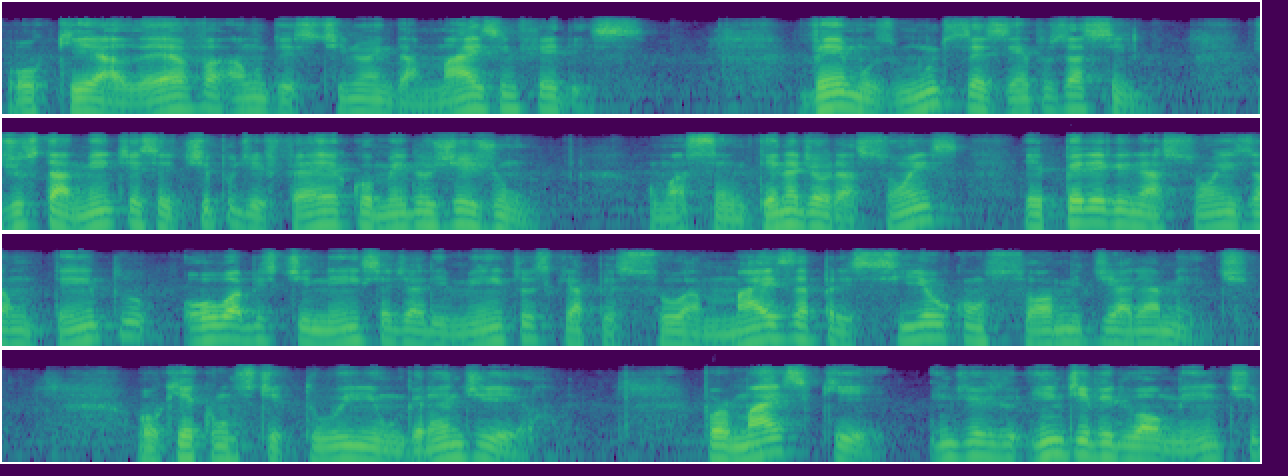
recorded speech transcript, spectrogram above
o que a leva a um destino ainda mais infeliz. Vemos muitos exemplos assim. Justamente esse tipo de fé recomenda o jejum, uma centena de orações e peregrinações a um templo ou abstinência de alimentos que a pessoa mais aprecia ou consome diariamente, o que constitui um grande erro. Por mais que individualmente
